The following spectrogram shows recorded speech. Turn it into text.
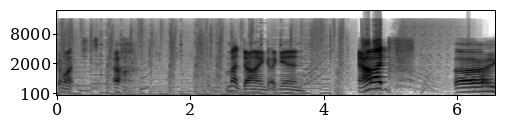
Come on. Ugh. I'm not dying again. I'm. Uh,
